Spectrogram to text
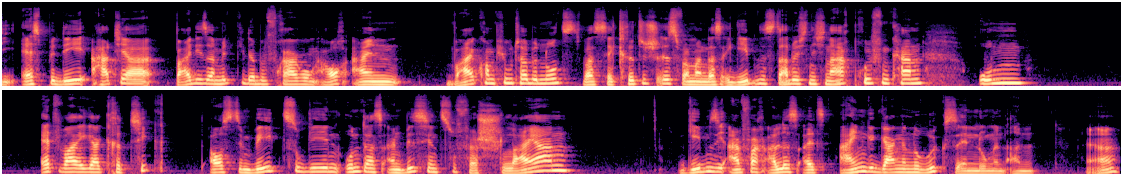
die SPD hat ja bei dieser Mitgliederbefragung auch einen Wahlcomputer benutzt, was sehr kritisch ist, weil man das Ergebnis dadurch nicht nachprüfen kann, um etwaiger Kritik aus dem Weg zu gehen und das ein bisschen zu verschleiern, geben sie einfach alles als eingegangene Rücksendungen an. Ja?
